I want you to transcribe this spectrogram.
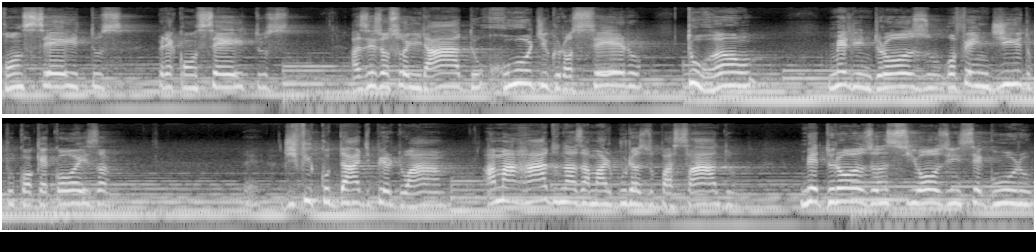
conceitos, preconceitos. Às vezes eu sou irado, rude, grosseiro, turrão, melindroso, ofendido por qualquer coisa, dificuldade de perdoar, amarrado nas amarguras do passado, medroso, ansioso, inseguro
